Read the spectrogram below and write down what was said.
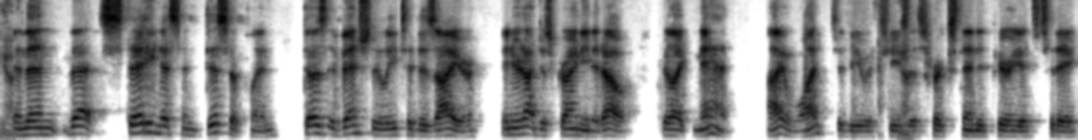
Yeah. And then that steadiness and discipline does eventually lead to desire. And you're not just grinding it out. You're like, man, I want to be with Jesus yeah. for extended periods today.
